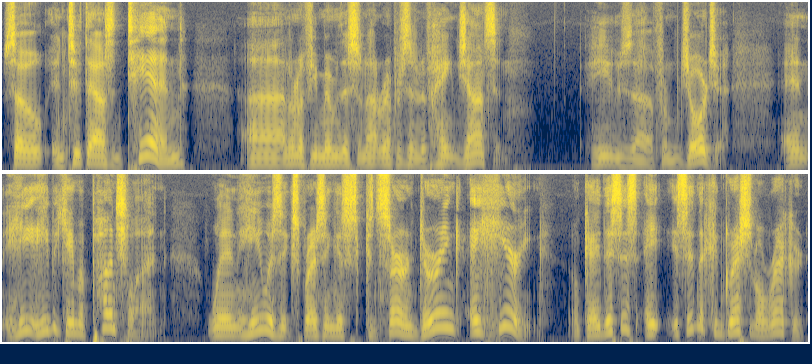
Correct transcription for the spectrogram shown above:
So in 2010, uh, I don't know if you remember this or not, Representative Hank Johnson, he was uh, from Georgia, and he, he became a punchline when he was expressing his concern during a hearing. Okay, this is a, it's in the congressional record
